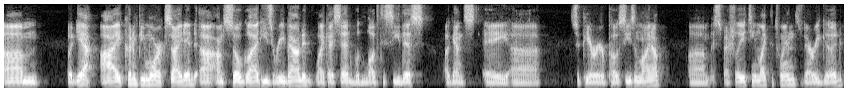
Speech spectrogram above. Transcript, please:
Um, but yeah, I couldn't be more excited. Uh, I'm so glad he's rebounded. Like I said, would love to see this against a uh, superior postseason lineup, um, especially a team like the Twins. Very good,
